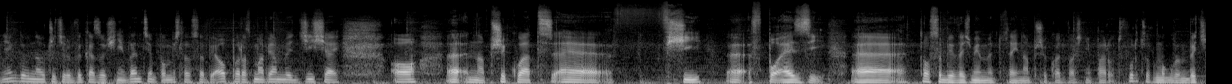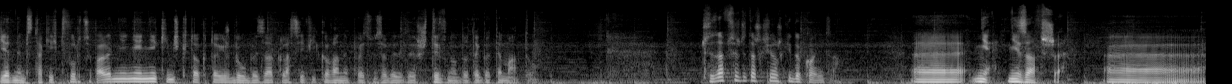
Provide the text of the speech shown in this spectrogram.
Nie? Gdyby nauczyciel wykazał się inwencją, pomyślał sobie, o porozmawiamy dzisiaj o e, na przykład e, wsi e, w poezji. E, to sobie weźmiemy tutaj na przykład właśnie paru twórców. Mógłbym być jednym z takich twórców, ale nie, nie, nie kimś, kto, kto już byłby zaklasyfikowany powiedzmy sobie sztywno do tego tematu. Czy zawsze czytasz książki do końca? E, nie, nie zawsze. E,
